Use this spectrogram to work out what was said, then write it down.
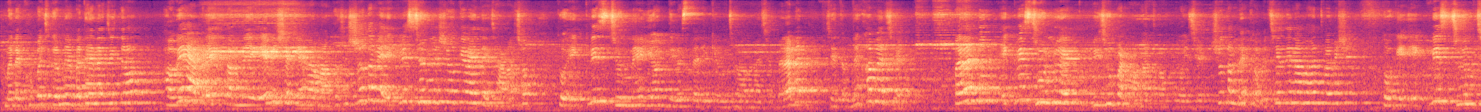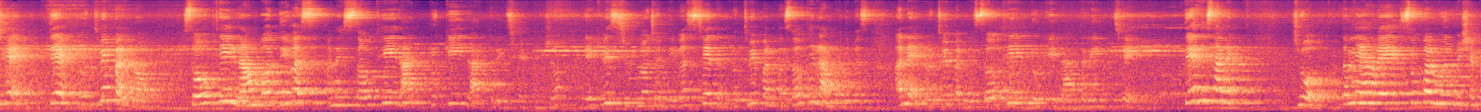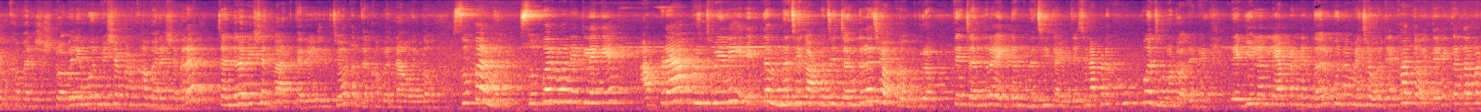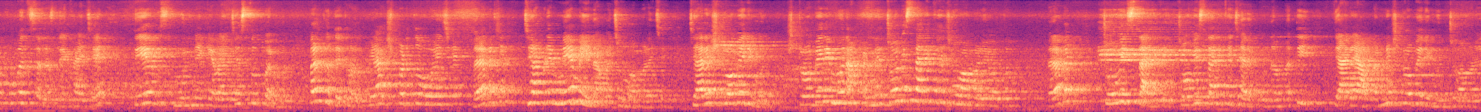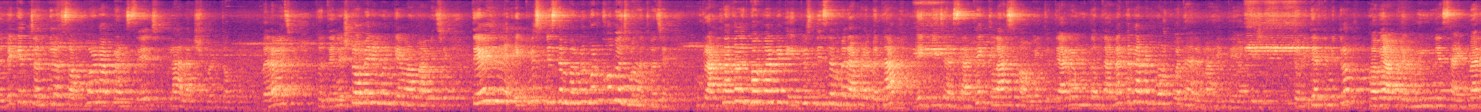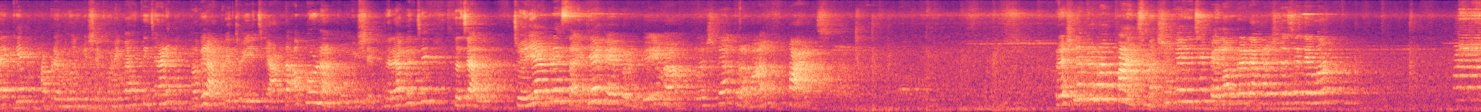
મને ખૂબ જ ગમ્યા બધાના ચિત્રો. હવે આપણે તમને એ વિશે કહેવા માંગુ છું, શું તમે એકવીસ જૂનને શું કહેવાય તે જાણો છો? તો એકવીસ જૂનને યોગ દિવસ તરીકે ઉજવવામાં છે, બરાબર? જે તમને ખબર છે. પરંતુ એકવીસ જૂનનું એક બીજું પણ મહત્વ હોય છે. શું તમને ખબર છે તેના મહત્વ વિશે? તો કે એકવીસ જૂન છે તે પૃથ્વી પરનો સૌથી લાંબો દિવસ અને સૌથી ટૂંકી રાત્રિ છે. જો એકવીસ જૂનનો જે દિવસ છે તે પૃથ્વી પરનો સૌથી લાંબો દિવસ અને પૃથ્વી પરની સૌથી ટૂંકી રાત્રિ છે. તે હિસાબે જો તમને હવે સુપર મૂન વિશે પણ ખબર હશે, સ્ટ્રોબેરી મૂન વિશે પણ ખબર હશે, બરાબર? ચંદ્ર વિશે જ વાત કરી છે. જો તમને ખબર ના હોય તો. સુપર મૂન સુપર મૂન એટલે કે આપણા પૃથ્વીની એકદમ નજીક આપણો જે ચંદ્ર છે આપણો ઉપગ્રહ, તે ચંદ્ર એકદમ નજીક આવી જાય છે. અને આપણે ખૂબ જ મોટો દેખાય રેગ્યુલરલી આપણને દર પૂનમે જેવો દેખાતો હોય, તેની કરતાં પણ ખૂબ જ સરસ દેખાય છે. તે મૂનને કહેવાય છે સુપર મૂન. પરંતુ તે થોડો પીળાશ પડતો હોય છે. બરાબર છે? જે આપણે મે મહિનામાં જોવા મળે છે. જ્યારે સ્ટ્રોબેરી મૂન સ્ટ્રોબેરી મૂન આપણને ચોવીસ તારીખે જોવા મળ્યો હતો. બરાબર? ચોવીસ તારીખે ચોવીસ તારીખે જ્યારે પૂનમ હતી, ત્યારે આપણને સ્ટ્રોબેરી મૂન જોવા મળ્યો. એટલે કે ચંદ્ર સંપૂર્ણપણે જ લાલાશ પડતો. બરાબર છે? તો તેને સ્ટ્રોબેરી મૂન કહેવામાં આવે છે. તેવી જ રીતે એકવીસ ડિસેમ્બરનું પણ ખૂબ જ મહત્વ છે. પ્રાર્થના કરું ભગવાન કે એકવીસ ડિસેમ્બર આપણે બધા એકબીજા સાથે ક્લાસમાં હોય તો ત્યારે હું તમને આના કરતાં પણ થોડુંક વધારે માહિતી આપીશ. તો વિદ્યાર્થી મિત્રો, હવે આપણે મૂનને સાઈડમાં રાખીએ. આપણે મૂન વિશે ઘણી માહિતી જાણી. હવે આપણે જોઈએ છીએ આપણા અપૂર્ણાંકો વિશે. બરાબર છે? તો ચાલો, જોઈએ આપણે સ્વાધ્યાય બે પોઈન્ટ બેમાં પ્રશ્ન ક્રમાંક પાંચ. પ્રશ્ન ક્રમાંક પાંચમાં શું કહ્યું છે? પહેલો પેટા પ્રશ્ન છે તેમાં.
